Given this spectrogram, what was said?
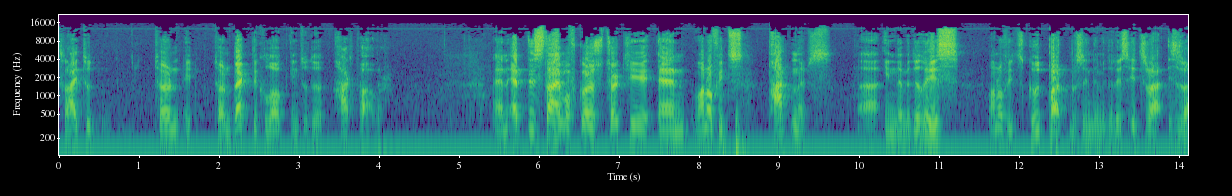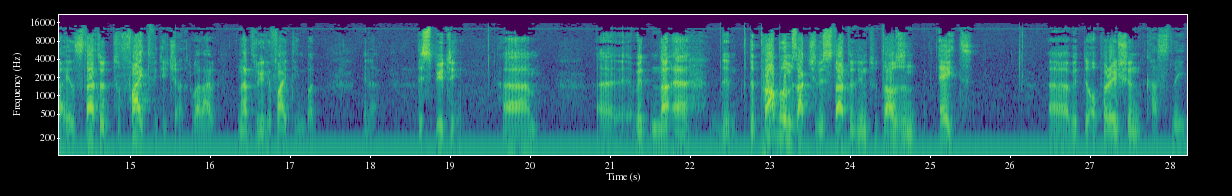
tried to turn it turn back the clock into the hard power. And at this time, of course, Turkey and one of its partners uh, in the Middle East, one of its good partners in the Middle East, Israel, started to fight with each other. Well, I'm not really fighting, but disputing. Um, uh, with not, uh, the, the problems actually started in 2008 uh, with the Operation Cast Lead,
